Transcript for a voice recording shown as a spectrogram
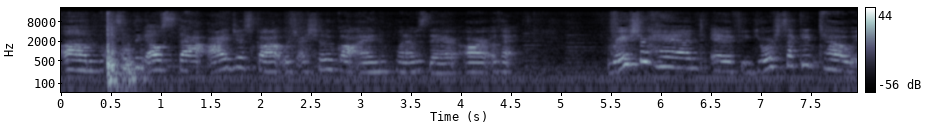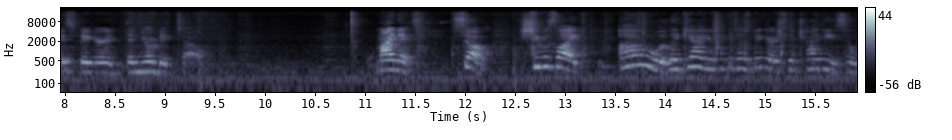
Um, something else that I just got, which I should have gotten when I was there, are, okay, raise your hand if your second toe is bigger than your big toe. Mine is. So, she was like, oh, like, yeah, your second toe is bigger, so try these. So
